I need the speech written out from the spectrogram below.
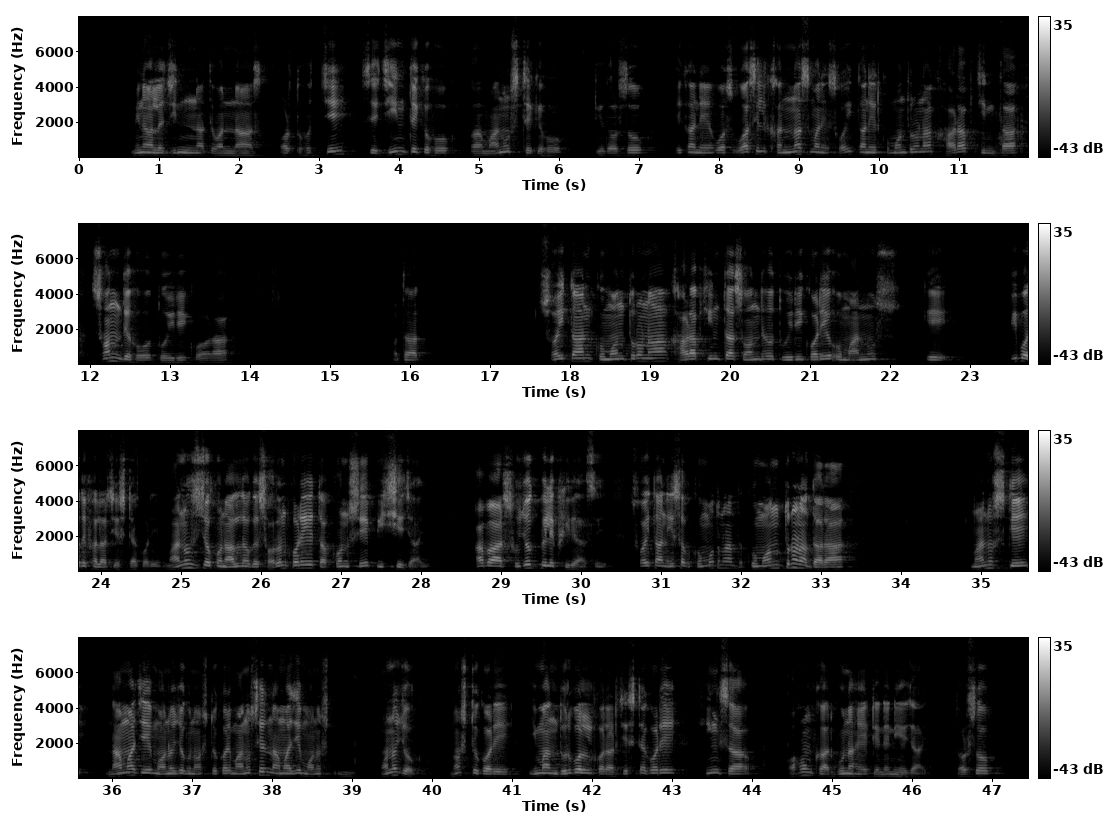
মিনাল জিন্নাতে নাস অর্থ হচ্ছে সে জিন থেকে হোক বা মানুষ থেকে হোক। প্রিয় দর্শক, এখানে ওয়াসিল খান্নাস মানে শয়তানের কুমন্ত্রণা, খারাপ চিন্তা, সন্দেহ তৈরি করা। অর্থাৎ শয়তান কুমন্ত্রণা, খারাপ চিন্তা, সন্দেহ তৈরি করে ও মানুষকে বিপদে ফেলার চেষ্টা করে। মানুষ যখন আল্লাহকে স্মরণ করে, তখন সে পিছিয়ে যায়, আবার সুযোগ পেলে ফিরে আসে। শয়তান এসব কুমন্ত্রণা, কুমন্ত্রণার দ্বারা মানুষকে নামাজে মনোযোগ নষ্ট করে, মানুষের নামাজে মনোযোগ নষ্ট করে ইমান দুর্বল করার চেষ্টা করে, হিংসা, অহংকার গুনাহে টেনে নিয়ে যায়। দর্শক,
